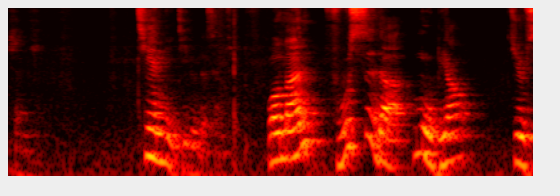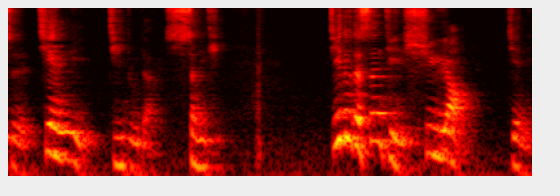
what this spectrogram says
身体，建立基督的身体。我们服侍的目标就是建立基督的身体。基督的身体需要建立，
